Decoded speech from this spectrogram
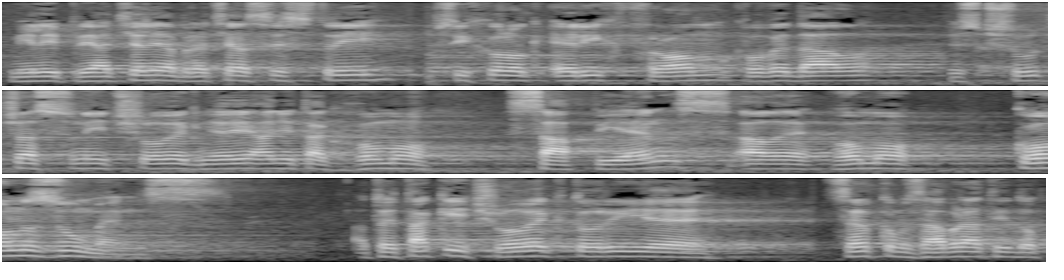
Milí priatelia, bratia a sestry, psycholog Erich Fromm povedal, že súčasný človek nie je ani tak homo sapiens, ale homo consumens. A to je taký človek, ktorý je celkom zabratý do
